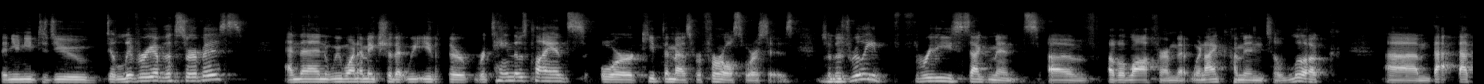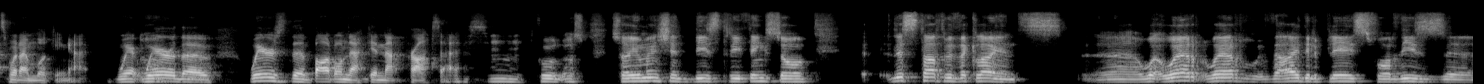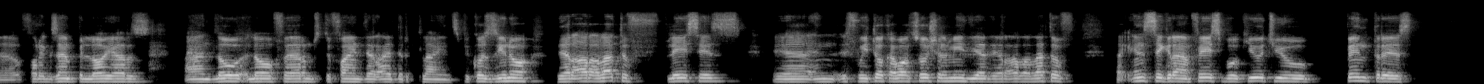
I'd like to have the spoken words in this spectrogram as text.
then you need to do delivery of the service. And then we want to make sure that we either retain those clients or keep them as referral sources. So mm-hmm. there's really three segments of, of a law firm that when I come in to look, um, that that's what I'm looking at. Where where the where's the bottleneck in that process? Mm, cool. So you mentioned these three things. So let's start with the clients. Uh, where where the ideal place for these uh, for example lawyers and law law firms to find their ideal clients? Because you know there are a lot of places uh, and if we talk about social media there are a lot of like instagram facebook youtube pinterest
